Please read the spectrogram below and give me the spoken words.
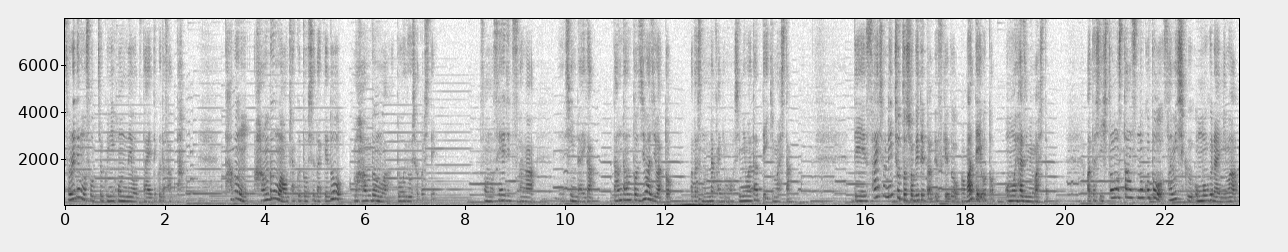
それでも率直に本音を伝えてくださった。多分半分はお客としてだけど、まあ、半分は同業者としてその誠実さが信頼がだんだんとじわじわと私の中にも染み渡っていきました。で最初ねちょっとしょげてたんですけど、まあ、待てよと思い始めました。私人のスタンスのことを寂しく思うぐらいには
